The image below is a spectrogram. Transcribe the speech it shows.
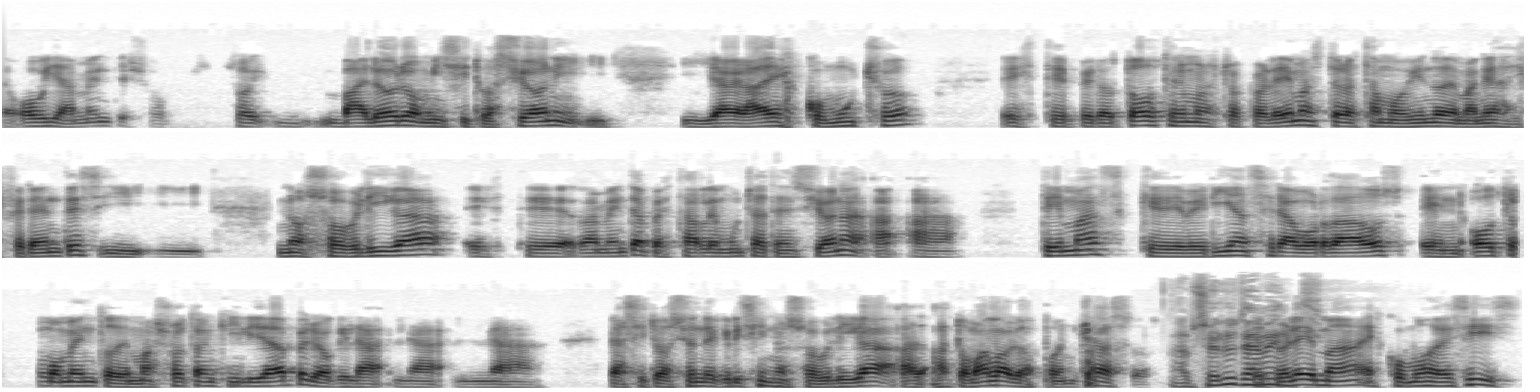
obviamente yo soy, valoro mi situación y, agradezco mucho, este, pero todos tenemos nuestros problemas, todos lo estamos viendo de maneras diferentes y, nos obliga este, realmente a prestarle mucha atención a, temas que deberían ser abordados en otro momento de mayor tranquilidad, pero que la, la, situación de crisis nos obliga a, tomarlo a los ponchazos. Absolutamente. El problema es, como decís,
